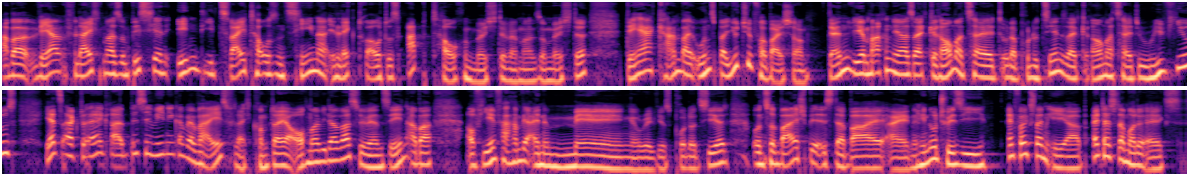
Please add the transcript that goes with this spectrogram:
Aber wer vielleicht mal so ein bisschen in die 2010er Elektroautos abtauchen möchte, wenn man so möchte, der kann bei uns bei YouTube vorbeischauen. Denn wir machen ja seit geraumer Zeit oder produzieren seit geraumer Zeit Reviews. Jetzt aktuell gerade ein bisschen weniger, wer weiß, vielleicht kommt da ja auch mal wieder was, wir werden sehen. Aber auf jeden Fall haben wir eine Menge Reviews produziert. Und zum Beispiel ist dabei ein ein Renault Twizy, ein Volkswagen E-Up, ein Tesla Model X,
